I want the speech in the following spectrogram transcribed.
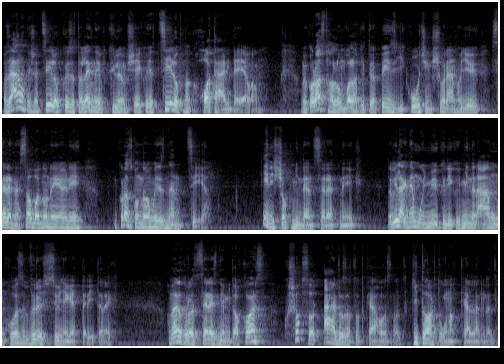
Az álmok és a célok között a legnagyobb különbség, hogy a céloknak határideje van. Amikor azt hallom valakitől pénzügyi coaching során, hogy ő szeretne szabadon élni, akkor azt gondolom, hogy ez nem cél. Én is sok mindent szeretnék, de a világ nem úgy működik, hogy minden álmunkhoz vörös szőnyeget terítenek. Ha meg akarod szerezni, amit akarsz, akkor sokszor áldozatot kell hoznod, kitartónak kell lenned.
